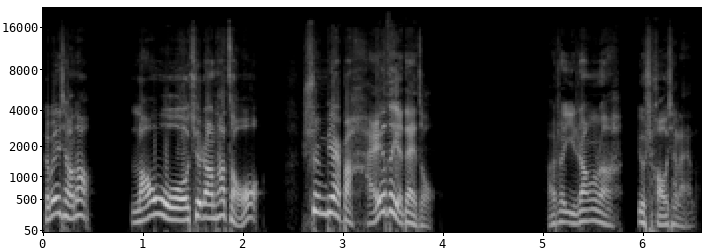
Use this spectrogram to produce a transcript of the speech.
可没想到，老五却让他走，顺便把孩子也带走。啊，这一嚷嚷又吵起来了。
